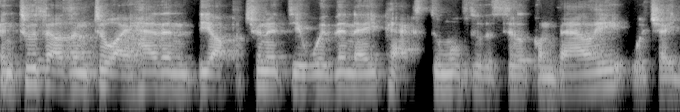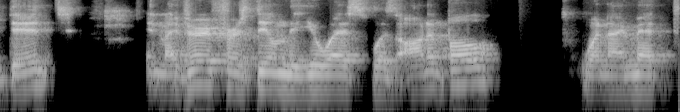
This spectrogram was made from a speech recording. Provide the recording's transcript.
in 2002, I had the opportunity within Apax to move to the Silicon Valley, which I did. And my very first deal in the US was Audible when I met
